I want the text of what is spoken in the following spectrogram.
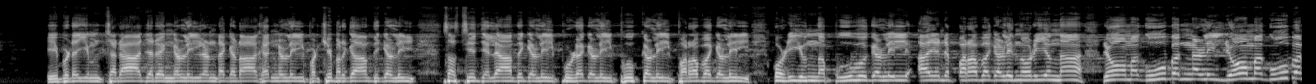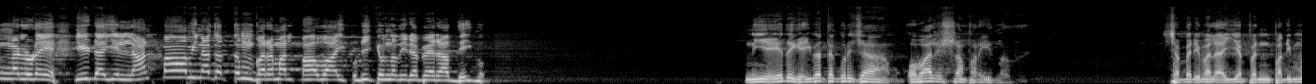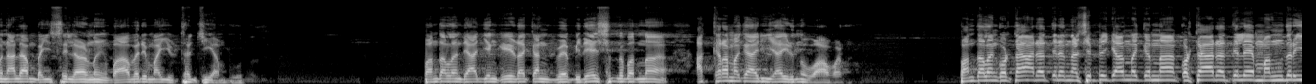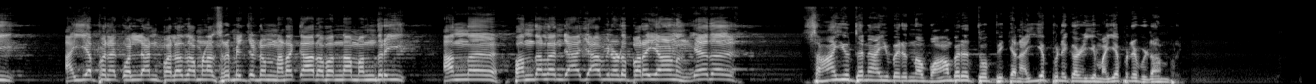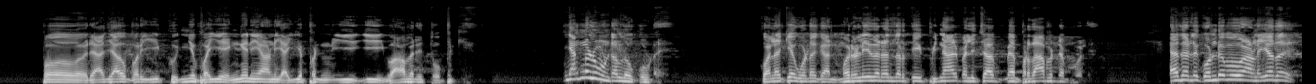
എവിടെയും ചരാചരങ്ങളിൽ അണ്ടകടാഹങ്ങളിൽ പക്ഷിമൃഗാദികളിൽ സസ്യജലാദികളിൽ പുഴകളിൽ പൂക്കളിൽ പറവകളിൽ കൊഴിയുന്ന പൂവുകളിൽ അതിന്റെ പറവകളിൽ നൊറിയുന്ന രോമകൂപങ്ങളിൽ രോമകൂപങ്ങളുടെ ഇടയിൽ ആത്മാവിനകത്തും പരമാത്മാവായി കുടിക്കുന്നതിന്റെ പേരാ ദൈവം. നീ ഏത് ദൈവത്തെക്കുറിച്ചാണ് ഗോപാലകൃഷ്ണ പറയുന്നത്? ശബരിമല അയ്യപ്പൻ പതിമൂന്നാലാം വയസ്സിലാണ് ബാബരുമായി യുദ്ധം ചെയ്യാൻ പോകുന്നത്. പന്തളം രാജ്യം കീഴടക്കാൻ വിദേശത്ത് വന്ന അക്രമകാരിയായിരുന്നു വാവൺ പന്തളം കൊട്ടാരത്തിനെ നശിപ്പിക്കാൻ നിൽക്കുന്ന കൊട്ടാരത്തിലെ മന്ത്രി അയ്യപ്പനെ കൊല്ലാൻ പലതവണ ശ്രമിച്ചിട്ടും നടക്കാതെ വന്ന മന്ത്രി അന്ന് പന്തളം രാജാവിനോട് പറയാണ് ഏത് സായുധനായി വരുന്ന വാവരെ തോപ്പിക്കാൻ അയ്യപ്പന് കഴിയും അയ്യപ്പനെ വിടാൻ പറയും. ഇപ്പോൾ രാജാവ് പറയും ഈ കുഞ്ഞു പയ്യ എങ്ങനെയാണ് ഈ അയ്യപ്പൻ ഈ ഈ വാവരെ തോപ്പിക്കുക ഞങ്ങളും ഉണ്ടല്ലോ കൂടെ. കൊലയ്ക്ക് കൊടുക്കാൻ മുരളീധരൻ നിർത്തി പിന്നാൽ വലിച്ച പ്രതാപന്റെ പോലെ. എന്നിട്ട് കൊണ്ടുപോവുകയാണ്. ഏത്?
